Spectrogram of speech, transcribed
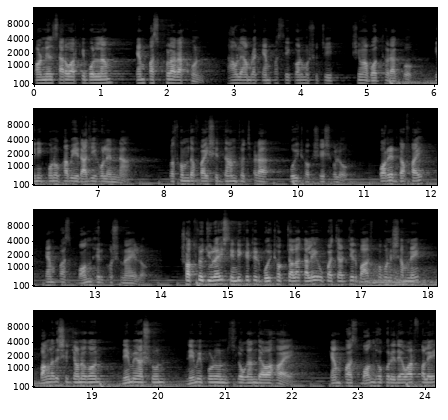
কর্নেল সারোয়ারকে বললাম, ক্যাম্পাস খোলা রাখুন, তাহলে আমরা ক্যাম্পাসে কর্মসূচি সীমাবদ্ধ রাখব। তিনি কোনোভাবেই রাজি হলেন না। প্রথম দফায় সিদ্ধান্ত ছাড়া বৈঠক শেষ হলো। পরের দফায় ক্যাম্পাস বন্ধের ঘোষণা এলো। সতেরো জুলাই সিন্ডিকেটের বৈঠক চলাকালে উপাচার্যের বাসভবনের সামনে বাংলাদেশের জনগণ নেমে আসুন, নেমে পড়ুন স্লোগান দেওয়া হয়। ক্যাম্পাস বন্ধ করে দেওয়ার ফলে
